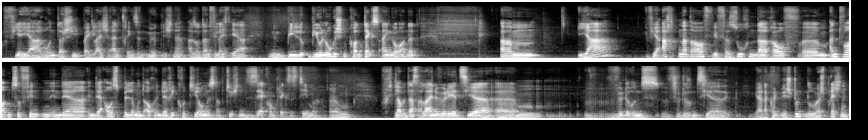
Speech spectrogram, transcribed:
vier Jahre Unterschied bei Gleichaltrigen sind möglich. Ne? Also dann vielleicht eher in einem Bi biologischen Kontext eingeordnet. Ähm, ja, wir achten darauf, wir versuchen darauf, ähm, Antworten zu finden in der, in der Ausbildung und auch in der Rekrutierung ist natürlich ein sehr komplexes Thema. Ähm, ich glaube, das alleine würde jetzt hier, ähm, würde, uns, würde uns hier, ja, da könnten wir Stunden drüber sprechen.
